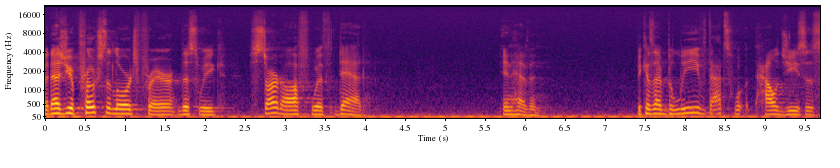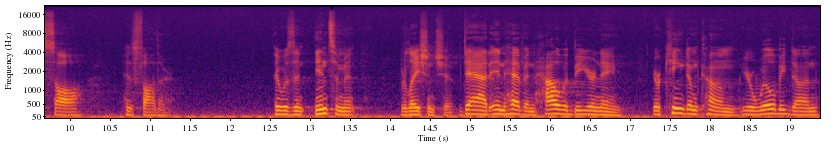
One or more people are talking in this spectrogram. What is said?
But as you approach the Lord's Prayer this week, start off with Dad in heaven. Because I believe that's what, how Jesus saw his Father. It was an intimate relationship. Dad in heaven, hallowed be your name. Your kingdom come, your will be done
